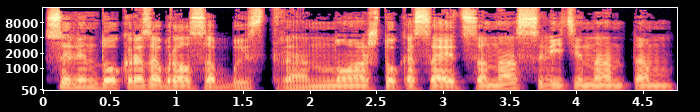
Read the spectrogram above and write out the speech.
Селендок разобрался быстро, ну а что касается нас с лейтенантом,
